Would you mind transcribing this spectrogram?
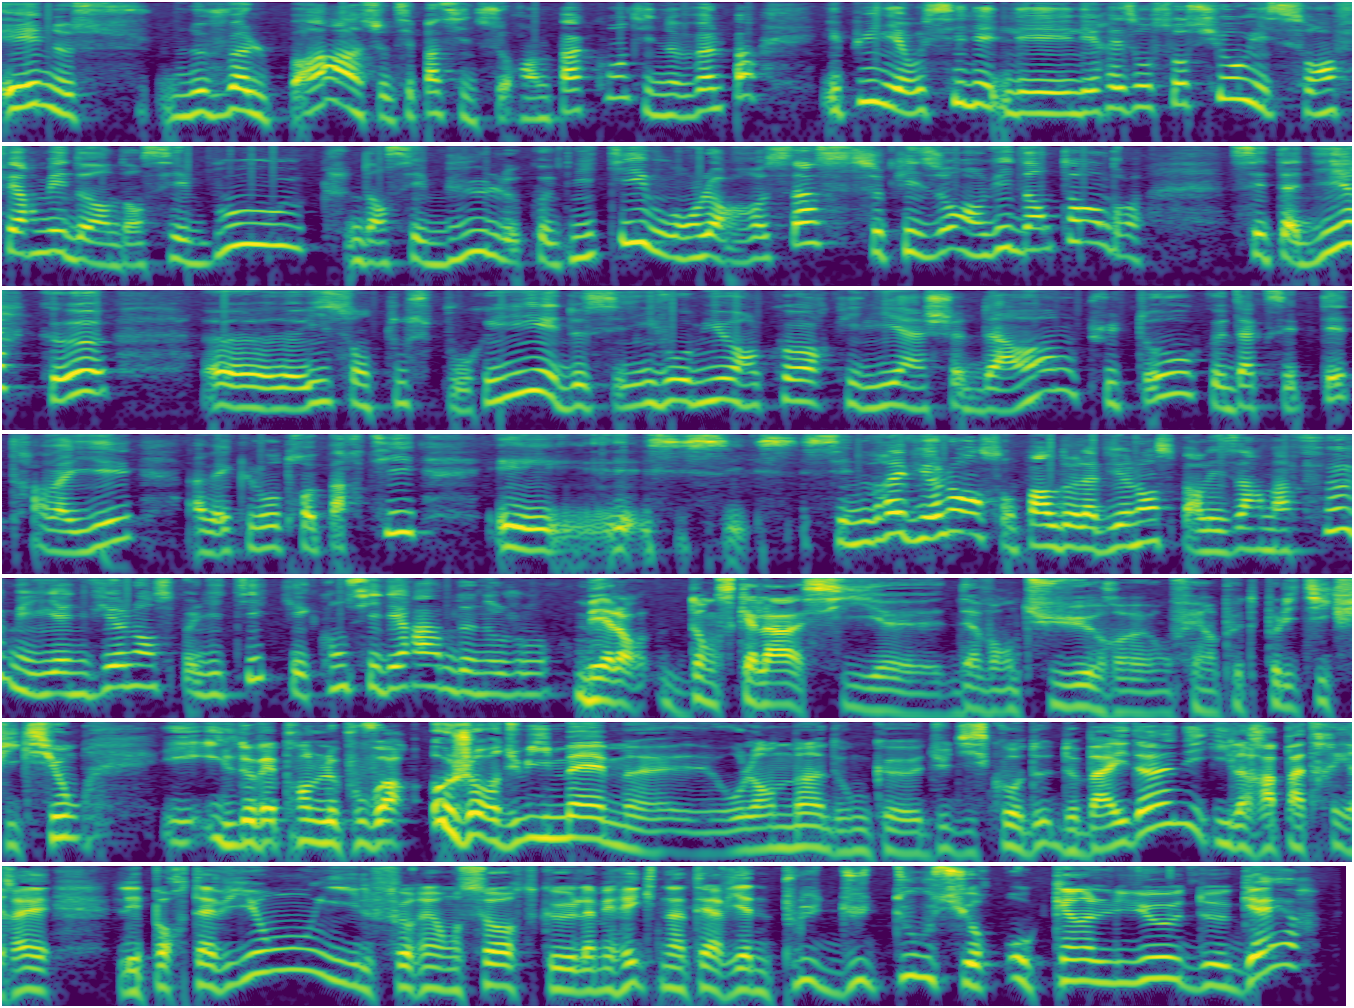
et ne, ne, veulent pas, je ne sais pas s'ils ne se rendent pas compte, ils ne veulent pas. Et puis il y a aussi les, les, réseaux sociaux, ils sont enfermés dans, dans, ces boucles, dans ces bulles cognitives où on leur ressasse ce qu'ils ont envie d'entendre. C'est-à-dire que euh, ils sont tous pourris et il vaut mieux encore qu'il y ait un shutdown plutôt que d'accepter de travailler avec l'autre partie. Et c'est une vraie violence. On parle de la violence par les armes à feu, mais il y a une violence politique qui est considérable de nos jours. Mais alors, dans ce cas-là, si euh, d'aventure euh, on fait un peu de politique fiction, il devait prendre le pouvoir aujourd'hui même, au lendemain donc du discours de, de Biden, il rapatrierait les porte-avions, il ferait en sorte que l'Amérique n'intervienne plus du tout sur aucun lieu de guerre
